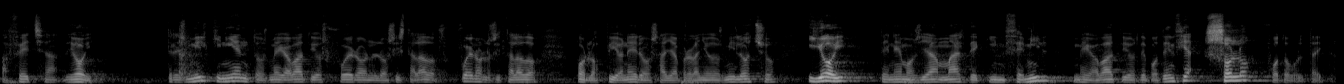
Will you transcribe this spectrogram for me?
a fecha de hoy. 3.500 megavatios fueron los instalados, fueron los instalados por los pioneros allá por el año 2008 y hoy tenemos ya más de 15.000 megavatios de potencia solo fotovoltaica.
